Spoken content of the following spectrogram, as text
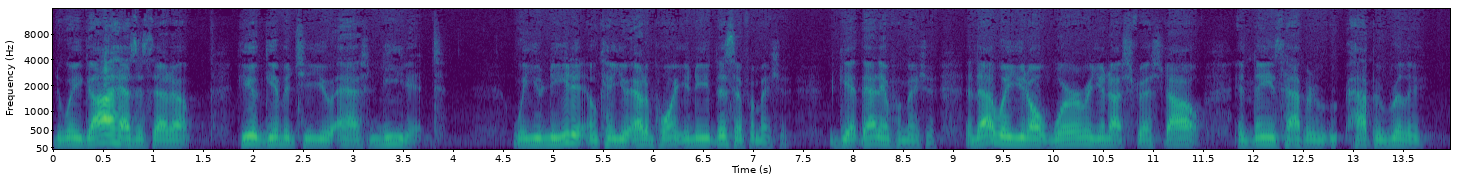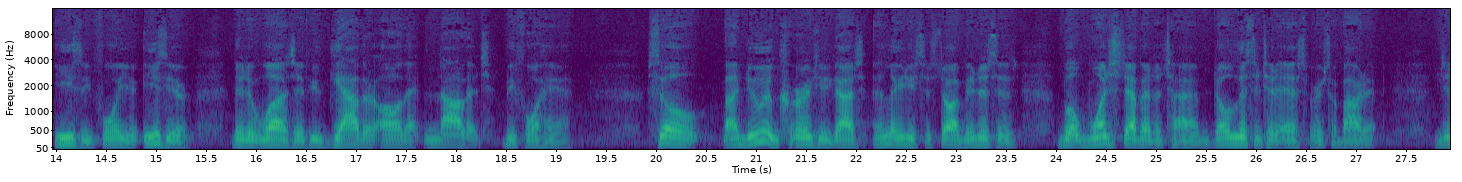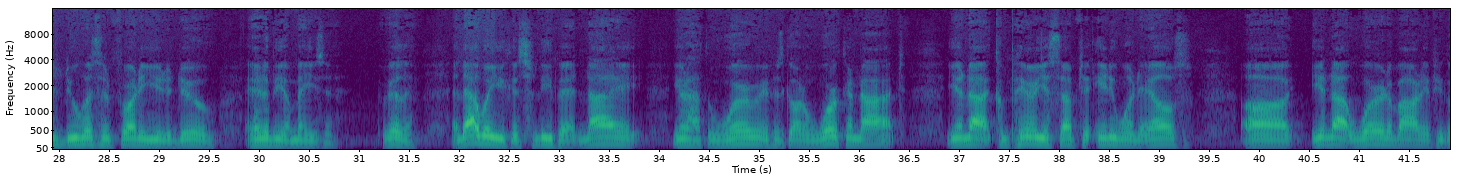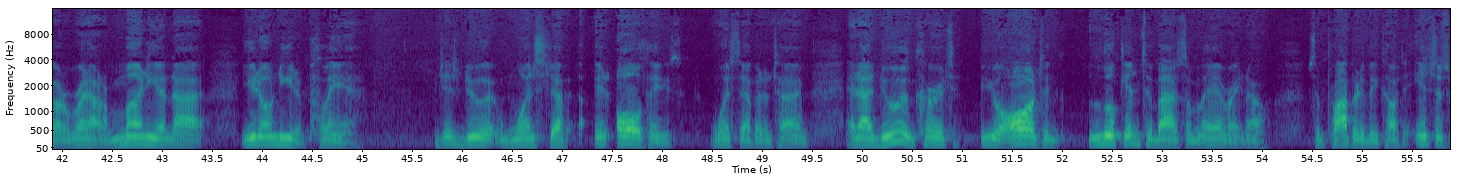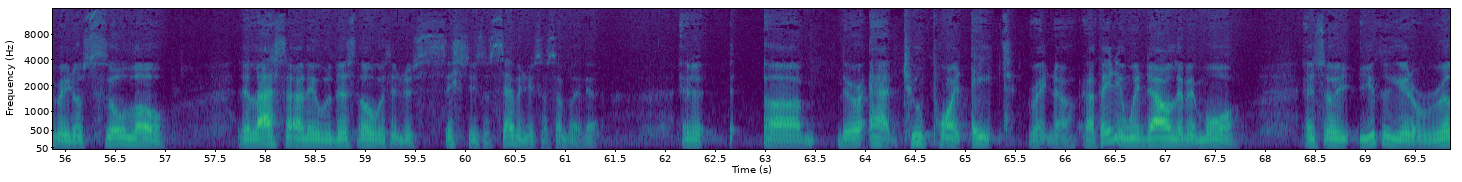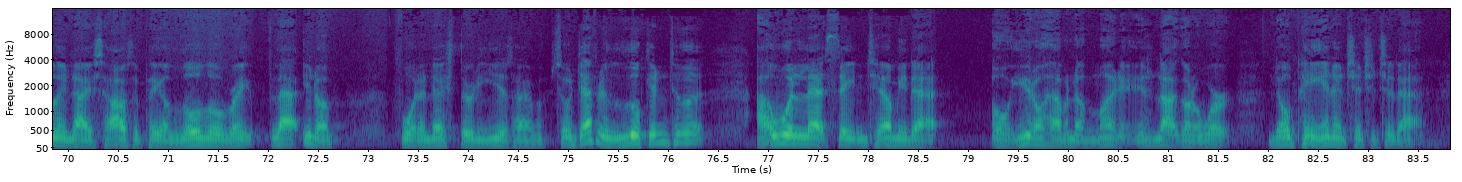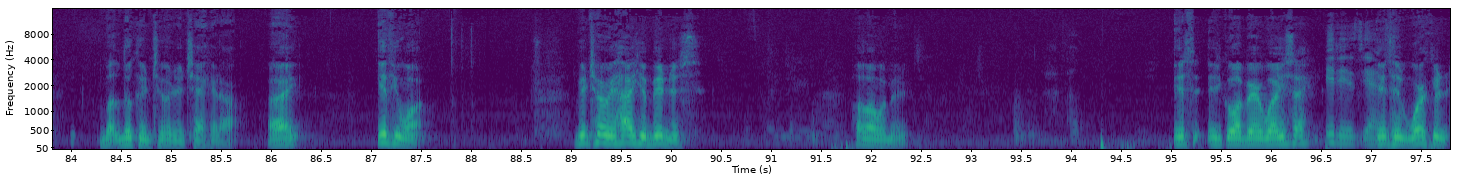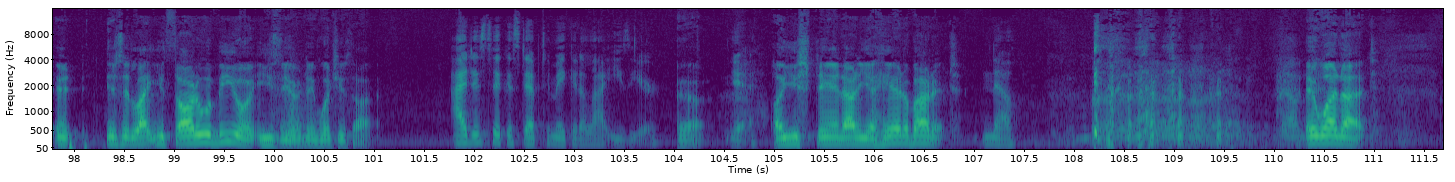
the way God has it set up, He'll give it to you as needed. When you need it, okay, you're at a point you need this information. Get that information. And that way you don't worry, you're not stressed out, and things happen happen really easy for you, easier than it was if you gathered all that knowledge beforehand. So I do encourage you guys and ladies to start businesses, but one step at a time. Don't listen to the experts about it. Just do what's in front of you to do, and it'll be amazing. Really. And that way you can sleep at night. You don't have to worry if it's going to work or not. You're not comparing yourself to anyone else. Uh, you're not worried about if you're going to run out of money or not. You don't need a plan. Just do it one step in all things, one step at a time. And I do encourage you all to look into buying some land right now, some property, because the interest rate is so low. The last time they were this low was in the 60s or 70s or something like that. And it, um, they're at 2.8 right now. And I think they went down a little bit more. And so you can get a really nice house and pay a low, low rate, flat, you know, for the next 30 years, however. So definitely look into it. I wouldn't let Satan tell me that, oh, you don't have enough money. It's not going to work. Don't pay any attention to that. But look into it and check it out. All right? If you want. Victoria, how's your business? Hold on one minute. Is it going very well, you say? It is, yes. Is it working? Is it like you thought it would be or easier than what you thought? I just took a step to make it a lot easier. Yeah. Yeah. Are you staying out of your head about it? No. And why not?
